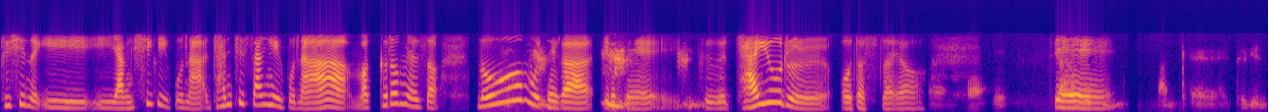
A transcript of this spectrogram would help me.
드시는 이 이 양식이구나. 잔치상이구나.' 막 그러면서 너무 제가 이렇게 그 자유를 얻었어요. 어그 네. 드린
